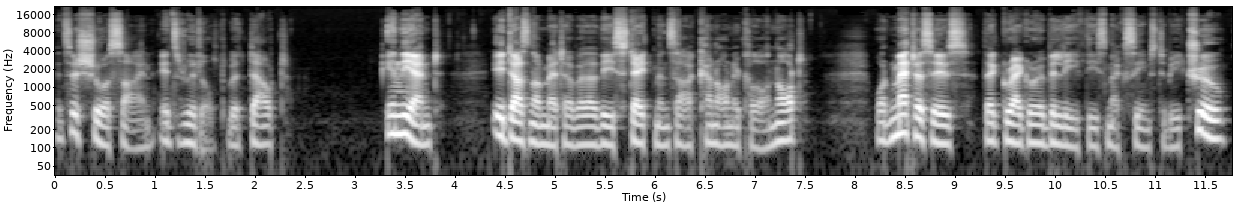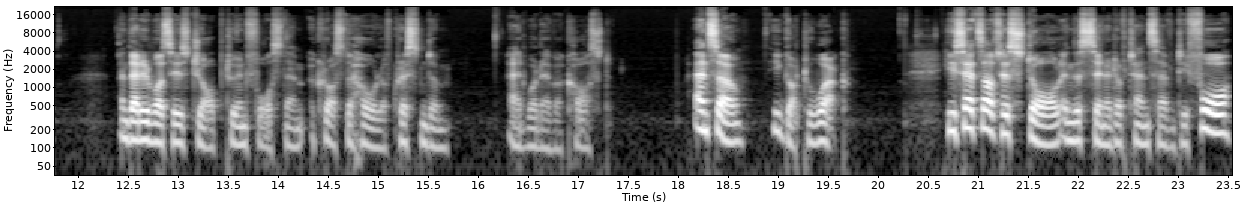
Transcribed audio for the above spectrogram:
it's a sure sign it's riddled with doubt. In the end, it does not matter whether these statements are canonical or not. What matters is that Gregory believed these maxims to be true, and that it was his job to enforce them across the whole of Christendom, at whatever cost. And so he got to work. He sets out his stall in the Synod of 1074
